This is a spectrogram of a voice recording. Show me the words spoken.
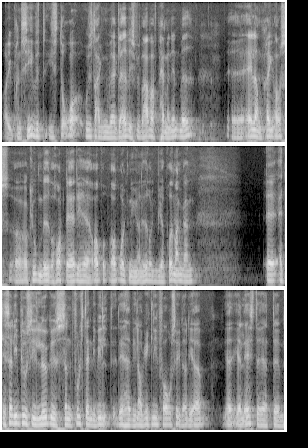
Og i princippet i stor udstrækning være glade, hvis vi bare var permanent med. Øh, alle omkring os og klubben ved, hvor hårdt det er, det her op, oprykning og nedrykning. Vi har prøvet mange gange. Øh, at det så lige pludselig lykkedes sådan fuldstændig vildt, det havde vi nok ikke lige forudset. Og det er, jeg, jeg læste, at øh, Øh,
